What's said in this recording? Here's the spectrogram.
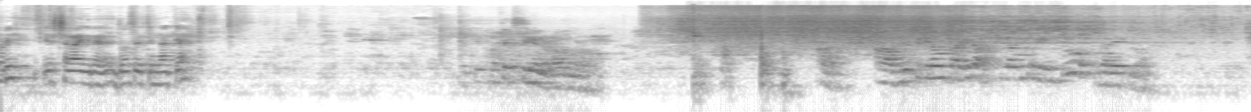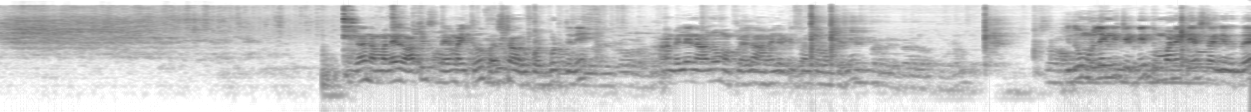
ನೋಡಿ, ಎಷ್ಟು ಚೆನ್ನಾಗಿದೆ ದೋಸೆ ತಿನ್ನೋಕ್ಕೆ. ಈಗ ನಮ್ಮ ಮನೆಗೆ ಆಫೀಸ್ ಟೈಮ್ ಆಯಿತು. ಫಸ್ಟ್ ಅವ್ರು ಕೊಟ್ಬಿಡ್ತೀನಿ. ಆಮೇಲೆ ನಾನು, ಮಕ್ಕಳೆಲ್ಲ ಆಮೇಲೆ ಟಿಫನ್ ತೊಗೊತೀನಿ ಇದು ಮುಲ್ಲಂಗಿ ಚಟ್ನಿ ತುಂಬಾ ಟೇಸ್ಟ್ ಆಗಿರುತ್ತೆ.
